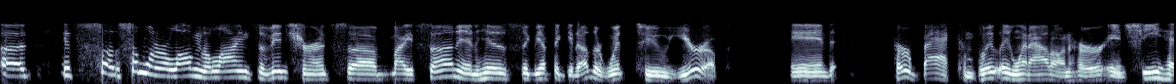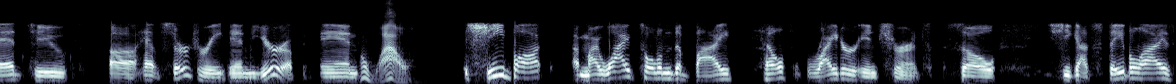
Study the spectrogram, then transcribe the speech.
Uh, it's uh, somewhat along the lines of insurance. Uh, my son and his significant other went to Europe, and her back completely went out on her, and she had to uh, have surgery in Europe. And oh wow, she bought. My wife told him to buy health rider insurance, so she got stabilized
